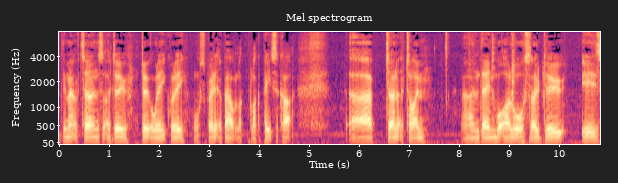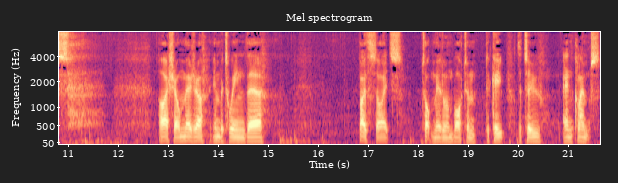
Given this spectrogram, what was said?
the amount of turns that I do, do it all equally or spread it about like, like a pizza cut, uh, turn at a time. And then what I'll also do is I shall measure in between there both sides top, middle, and bottom to keep the two end clamps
